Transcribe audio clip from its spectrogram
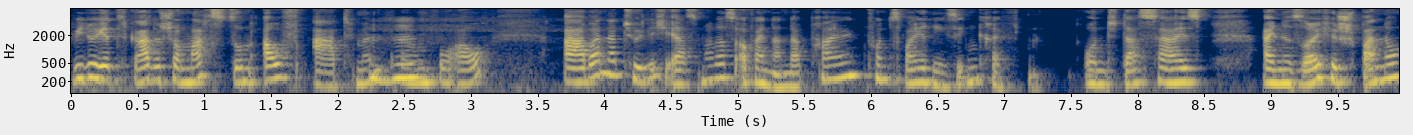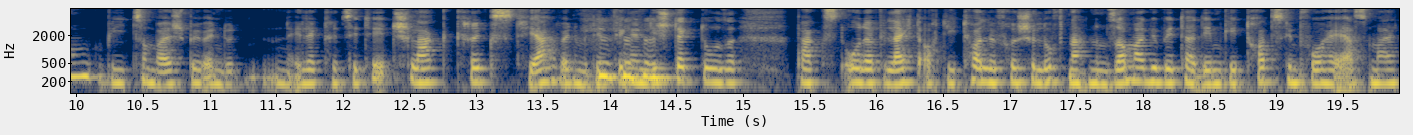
Wie du jetzt gerade schon machst, so ein Aufatmen mhm. irgendwo auch aber natürlich erstmal das Aufeinanderprallen von zwei riesigen Kräften. Und das heißt, eine solche Spannung, wie zum Beispiel, wenn du einen Elektrizitätsschlag kriegst, ja, wenn du mit den Fingern die Steckdose packst oder vielleicht auch die tolle frische Luft nach einem Sommergewitter, dem geht trotzdem vorher erstmal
